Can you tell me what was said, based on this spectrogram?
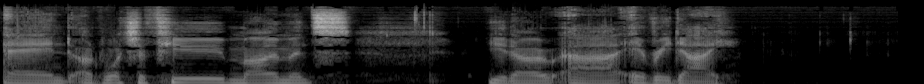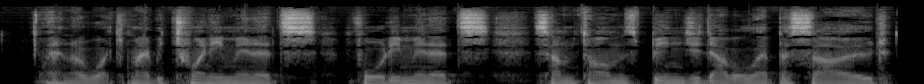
and I'd watch a few moments, you know, uh, every day. And I'd watch maybe 20 minutes, 40 minutes, sometimes binge a double episode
